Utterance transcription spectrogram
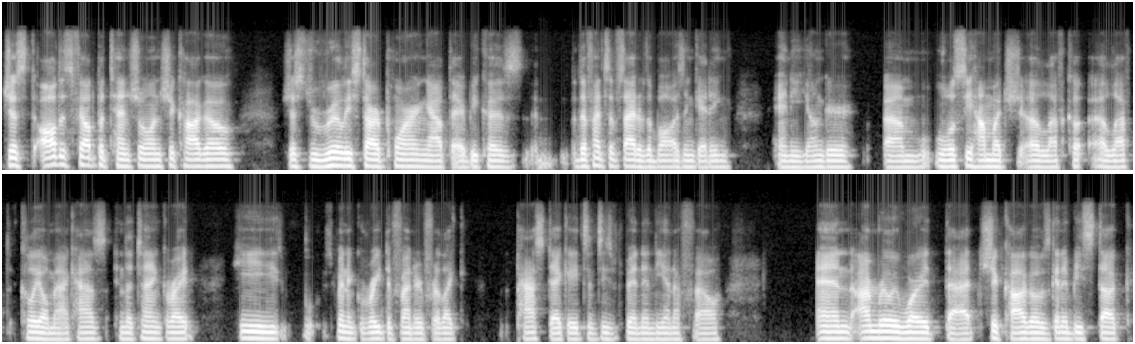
just all this failed potential in Chicago just really start pouring out there because the defensive side of the ball isn't getting any younger. Um, we'll see how much uh, left uh, left Khalil Mack has in the tank, right? He's been a great defender for like past decade since he's been in the NFL. And I'm really worried that Chicago is going to be stuck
